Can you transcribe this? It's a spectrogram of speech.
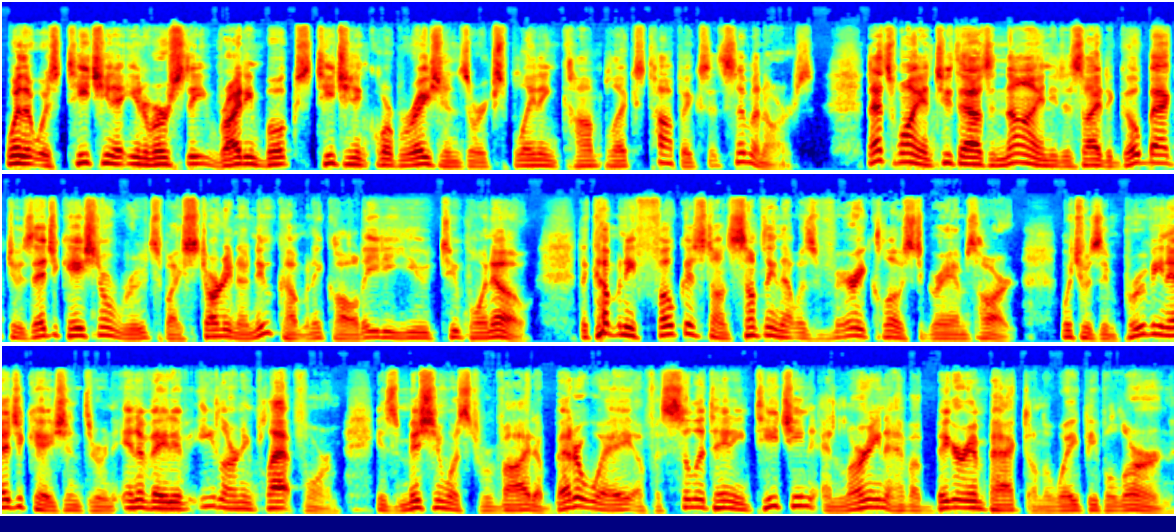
Whether it was teaching at university, writing books, teaching in corporations, or explaining complex topics at seminars. That's why in 2009 he decided to go back to his educational roots by starting a new company called EDU 2.0. The company focused on something that was very close to Graham's heart, which was improving education through an innovative e learning platform. His mission was to provide a better way of facilitating teaching and learning to have a bigger impact on the way people learn.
